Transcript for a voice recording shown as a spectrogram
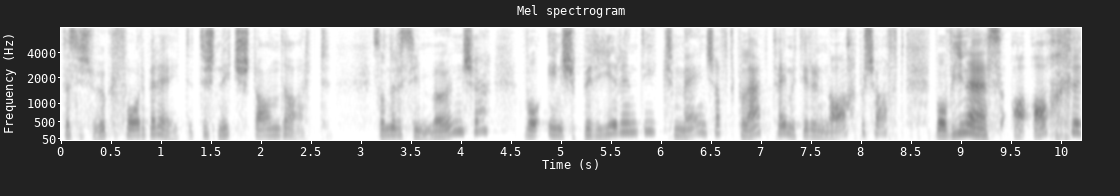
das ist wirklich vorbereitet. Das ist nicht Standard. Sondern es sind Menschen, die inspirierende Gemeinschaft gelebt haben mit ihrer Nachbarschaft, die wie ein Acher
